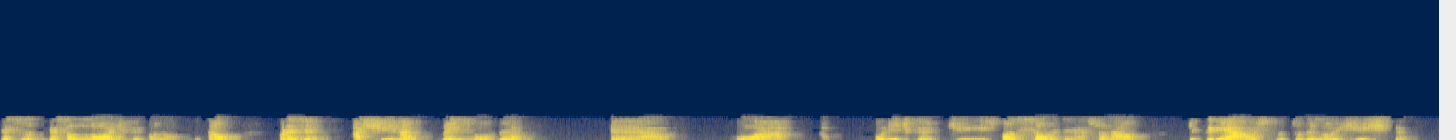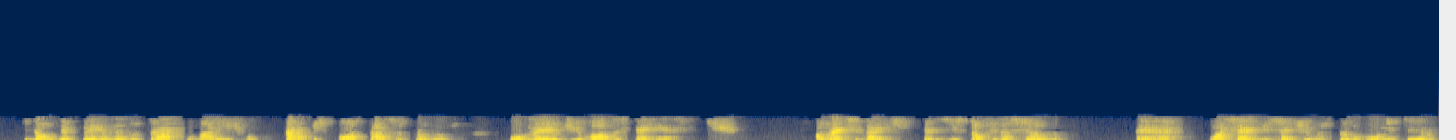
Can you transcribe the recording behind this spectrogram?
dessa, dessa lógica econômica. Então, por exemplo, a China vem desenvolvendo é, uma política de expansão internacional, de criar uma estrutura logística que não dependa do tráfego marítimo para exportar seus produtos por meio de rotas terrestres. Como é que se dá isso? Eles estão financiando é, uma série de iniciativas pelo mundo inteiro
